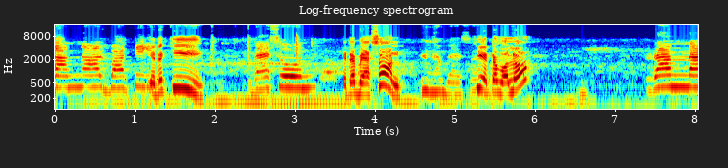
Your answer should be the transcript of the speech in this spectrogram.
রান্নার বাটি। এটা কি? বেসন। এটা বেসন? কি এটা বলো? রান্না।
